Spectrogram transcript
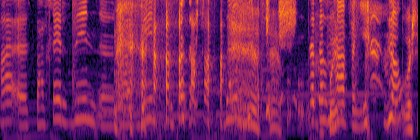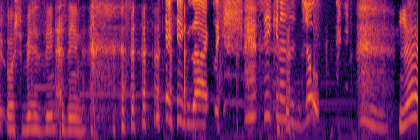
Hi, uh, صباح الخير زين uh, نهارك زين. that doesn't Wait. happen, you know. وش وش به الزين حزين exactly. It's taken as a joke. yeah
